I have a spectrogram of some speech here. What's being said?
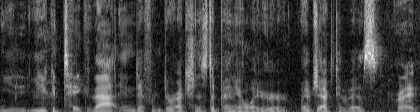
you, you could take that in different directions depending on what your objective is. Right.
